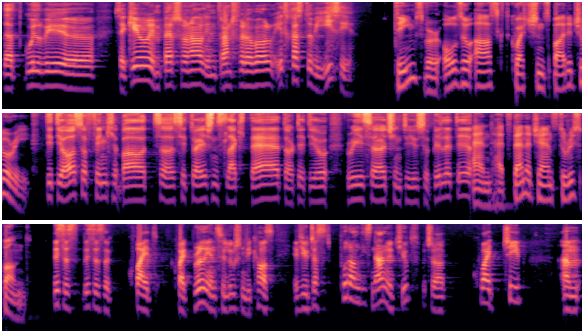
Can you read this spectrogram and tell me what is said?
that will be uh, secure, impersonal, intransferable. It has to be easy. Teams were also asked questions by the jury. Did you also think about uh, situations like that, or did you research into usability? And had then a chance to respond. This is, this is a quite, quite brilliant solution because if you just put on these nanotubes, which are quite cheap, um,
